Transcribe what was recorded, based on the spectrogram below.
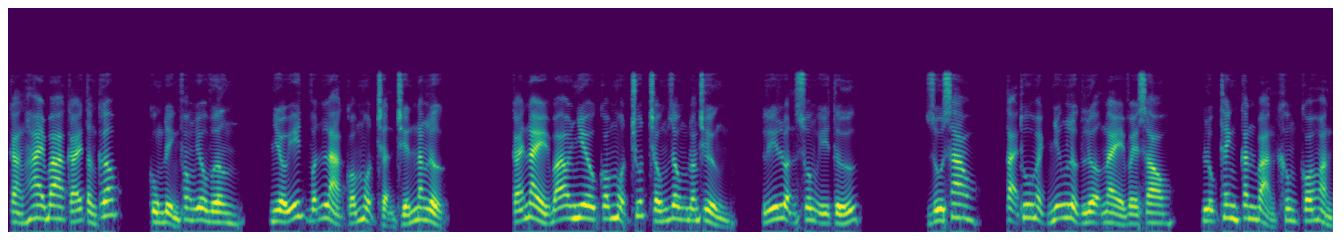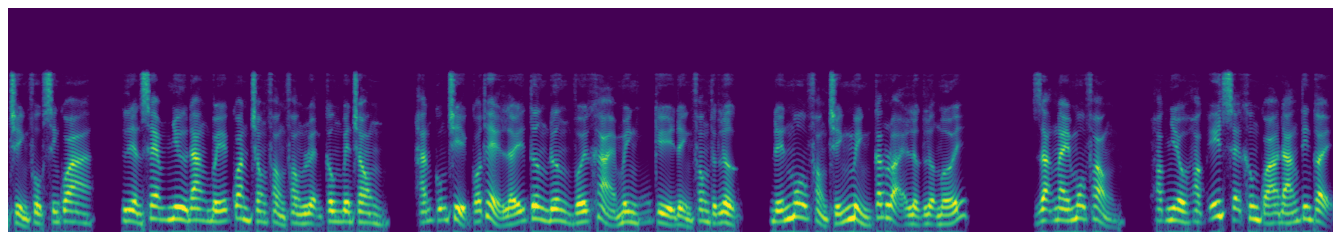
càng 2-3 cái tầng cấp, cùng đỉnh phong yêu vương, nhiều ít vẫn là có một trận chiến năng lực. Cái này bao nhiêu có một chút chống rông đoan chừng, lý luận xuông ý tứ. Dù sao, tại thu hoạch những lực lượng này về sau, Lục Thanh căn bản không có hoàn chỉnh phục sinh qua, liền xem như đang bế quan trong phòng phòng luyện công bên trong, hắn cũng chỉ có thể lấy tương đương với Khải Minh kỳ đỉnh phong thực lực, đến mô phỏng chính mình các loại lực lượng mới. Dạng này mô phỏng, hoặc nhiều hoặc ít sẽ không quá đáng tin cậy,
